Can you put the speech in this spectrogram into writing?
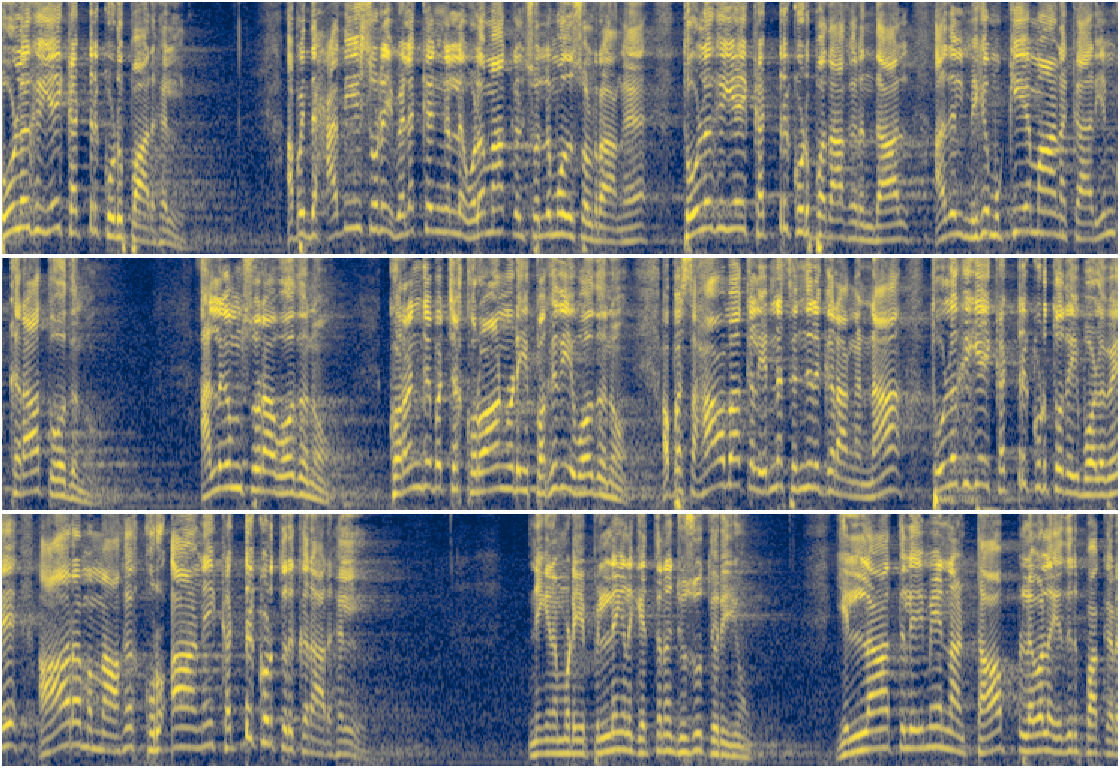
தொழுகையை கற்றுக் கொடுப்பார்கள். அப்போ இந்த ஹதீஸுடைய விளக்கங்களில் உலமாக்கள் சொல்லும்போது சொல்கிறாங்க தொழுகையை கற்றுக் கொடுப்பதாக இருந்தால் அதில் மிக முக்கியமான காரியம் கிராத் ஓதணும். அல்கம் சூரா ஓதணும். குறைஞ்சபட்ச குரானுடைய பகுதியை ஓதணும். அப்போ சஹாபாக்கள் என்ன செஞ்சிருக்கிறாங்கன்னா தொழுகையை கற்றுக் கொடுத்ததை போலவே ஆரம்பமாக குர்ஆனை கற்றுக் கொடுத்திருக்கிறார்கள். நீங்கள் நம்முடைய பிள்ளைங்களுக்கு எத்தனை ஜுசு தெரியும்? எல்லாத்துலேயுமே நான் டாப் லெவலில் எதிர்பார்க்குற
